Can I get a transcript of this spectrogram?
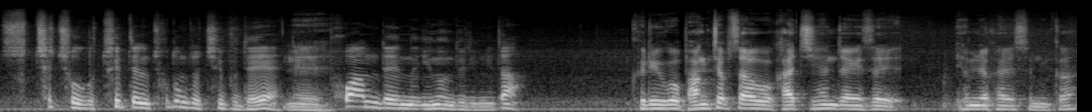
수- 최초 그 투입되는 초동조치 부대에 네. 포함된 인원들입니다. 그리고 방첩사하고 같이 현장에서 협력하였습니까?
